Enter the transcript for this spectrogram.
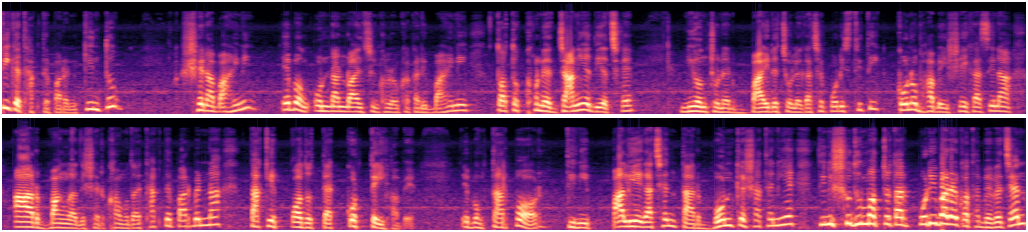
টিকে থাকতে পারেন। কিন্তু সেনাবাহিনী এবং অন্যান্য আইন শৃঙ্খলা রক্ষাকারী বাহিনী ততক্ষণে জানিয়ে দিয়েছে, নিয়ন্ত্রণের বাইরে চলে গেছে পরিস্থিতি। কোনোভাবেই শেখ হাসিনা আর বাংলাদেশের ক্ষমতায় থাকতে পারবেন না, তাকে পদত্যাগ করতেই হবে। এবং তারপর তিনি পালিয়ে গেছেন তার বোনকে সাথে নিয়ে। তিনি শুধুমাত্র তার পরিবারের কথা ভেবেছেন,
